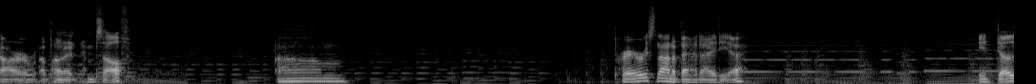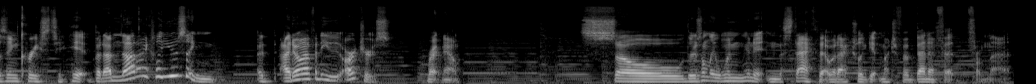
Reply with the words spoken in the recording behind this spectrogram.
our opponent himself. Um, prayer is not a bad idea it does increase to hit, but I'm not actually using... I don't have any archers right now. So there's only one unit in the stack that would actually get much of a benefit from that.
